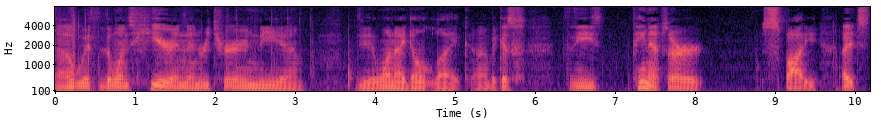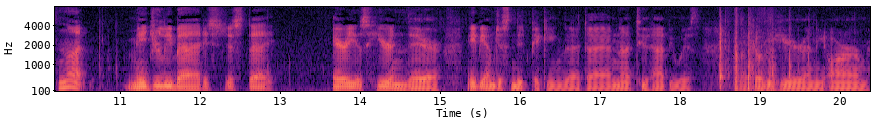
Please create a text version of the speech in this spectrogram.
uh, with the ones here, and then return the um, the one I don't like uh, because these paint apps are spotty. Uh, it's not majorly bad. It's just that areas here and there. Maybe I'm just nitpicking that I'm not too happy with like over here on the arm.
